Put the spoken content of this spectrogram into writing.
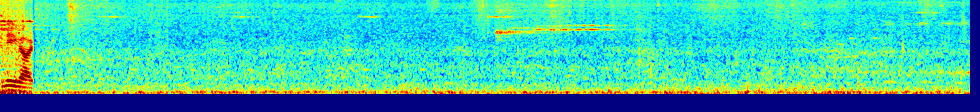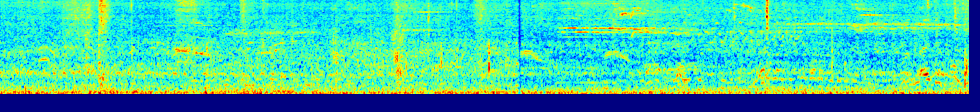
खाली गाड़ी समीर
